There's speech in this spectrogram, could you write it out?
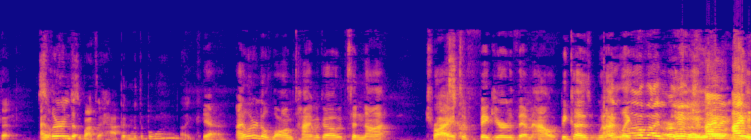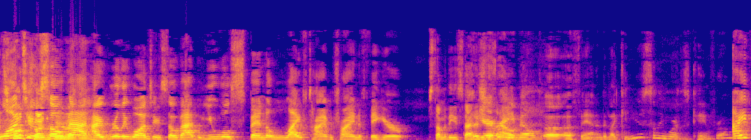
that I learned- about to happen with the balloon. Like, yeah, I learned a long time ago to not try Ask- to figure them out because when I, I like. love, I love Yeah. I, I want to so bad. I really want to so bad, but you will spend a lifetime trying to figure some of these Have fetishes you ever out. emailed a, a fan and been like, "Can you just tell me where this came from?" I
